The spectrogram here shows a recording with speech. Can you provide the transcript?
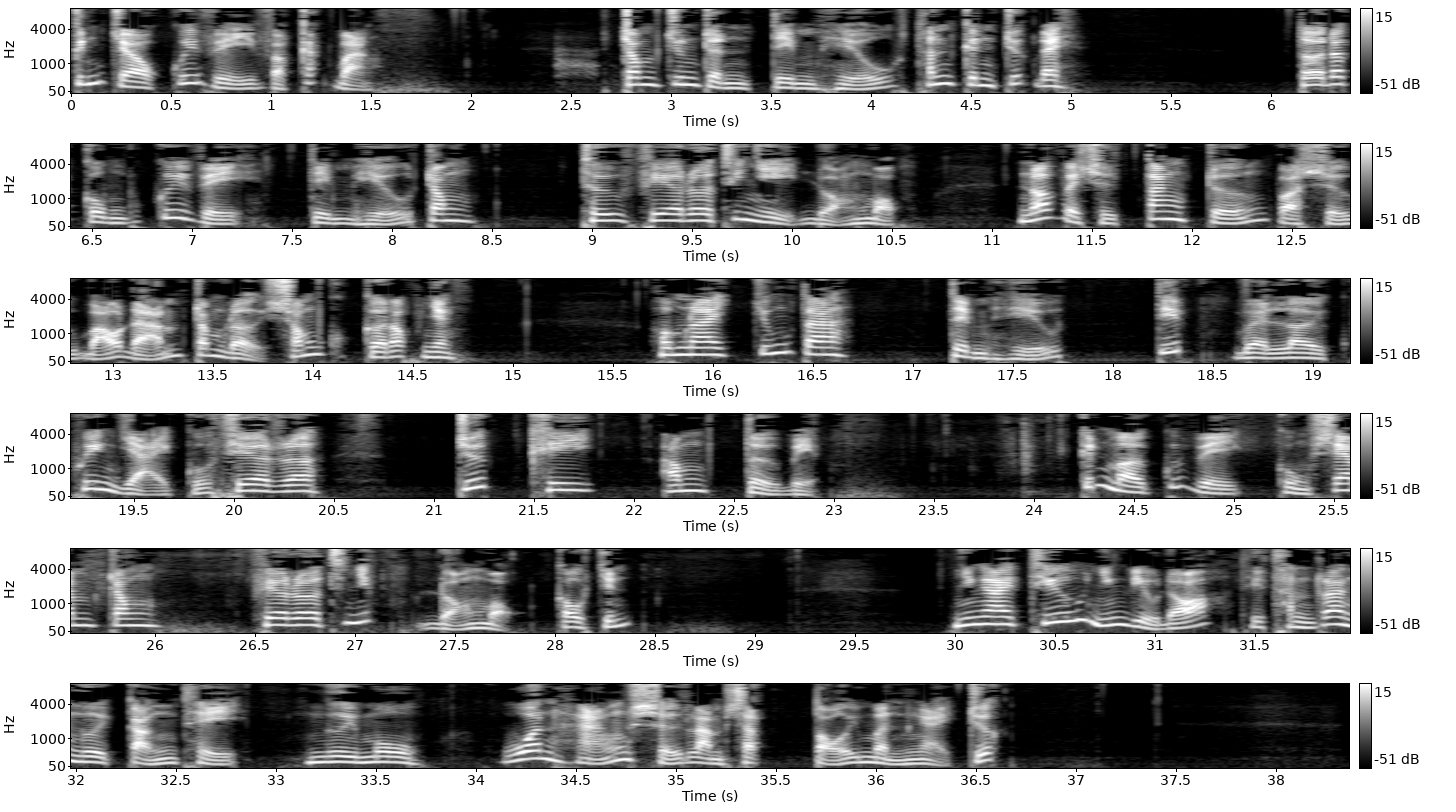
Kính chào quý vị và các bạn. Trong chương trình tìm hiểu Thánh Kinh trước đây, tôi đã cùng quý vị tìm hiểu trong thư phi rơ thứ nhì đoạn 1, nói về sự tăng trưởng và sự bảo đảm trong đời sống của cơ đốc nhân. Hôm nay chúng ta tìm hiểu tiếp về lời khuyên dạy của phi rơ trước khi ông từ biệt. Kính mời quý vị cùng xem trong phi rơ thứ nhất đoạn 1 câu 9. Nhưng ai thiếu những điều đó thì thành ra người cận thị, người mù, quên hẳn sự làm sạch tội mình ngày trước.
